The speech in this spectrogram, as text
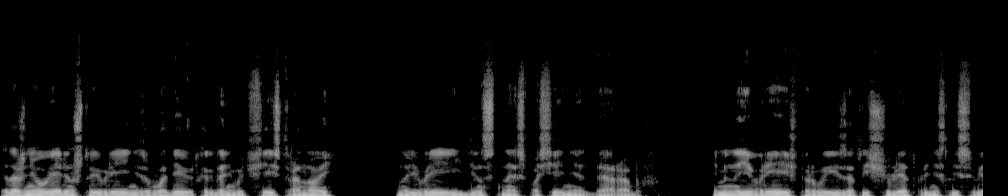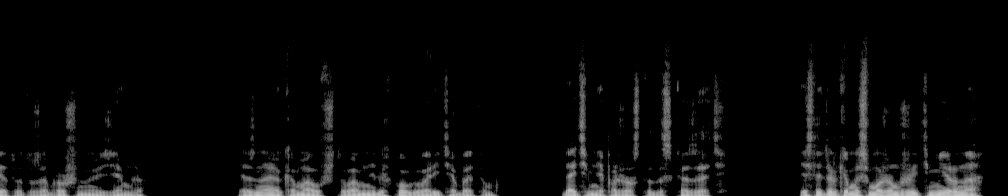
Я даже не уверен, что евреи не завладеют когда-нибудь всей страной, но евреи единственное спасение для арабов. Именно евреи впервые за тысячу лет принесли свет в эту заброшенную землю. Я знаю, Камал, что вам нелегко говорить об этом. Дайте мне, пожалуйста, досказать. Если только мы сможем жить мирно,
